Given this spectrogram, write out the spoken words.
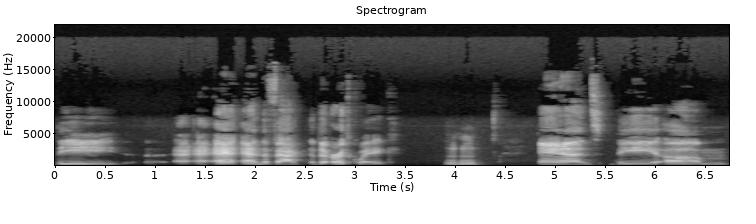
the and the fact the earthquake hmm and the um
